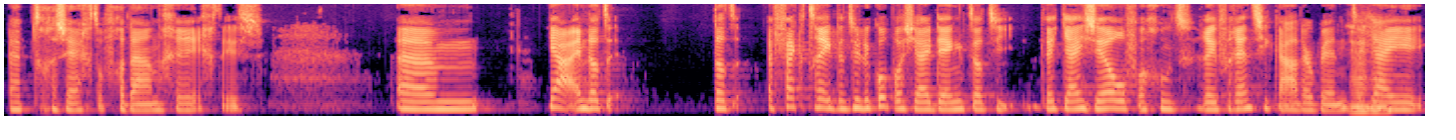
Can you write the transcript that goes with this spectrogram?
hebt gezegd of gedaan gericht is. Ehm, ja, en dat, dat effect treedt natuurlijk op als jij denkt dat, dat jij zelf een goed referentiekader bent. Dat Mhm. jij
